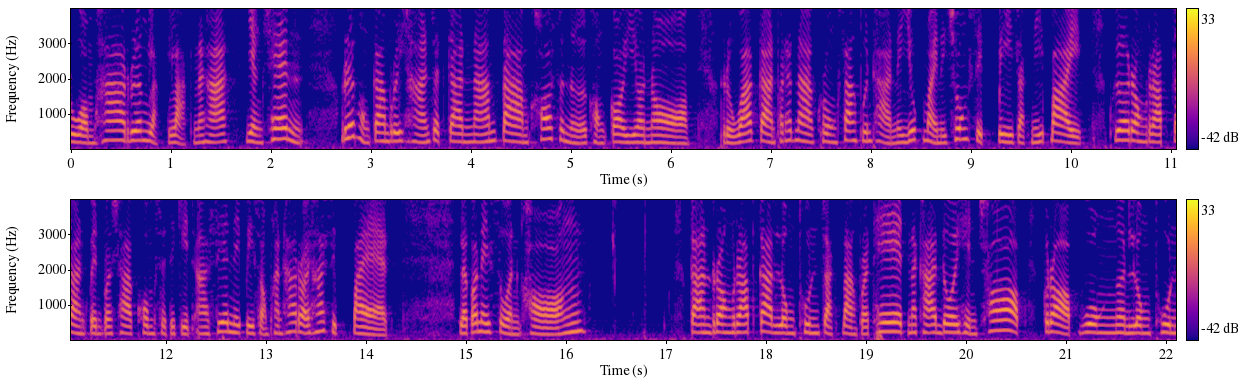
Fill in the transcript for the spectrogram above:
รวม 5 เรื่องหลักๆนะคะ อย่างเช่น เรื่องของการบริหารจัดการน้ำตามข้อเสนอของกยน หรือว่าการพัฒนาโครงสร้างพื้นฐานในยุคใหม่ในช่วง 10 ปีจากนี้ไป เพื่อรองรับการเป็นประชาคมเศรษฐกิจอาเซียนในปี 2558 แล้วก็ในส่วนของ การรองรับการลงทุนจากต่างประเทศนะคะ โดยเห็นชอบกรอบวงเงินลงทุน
